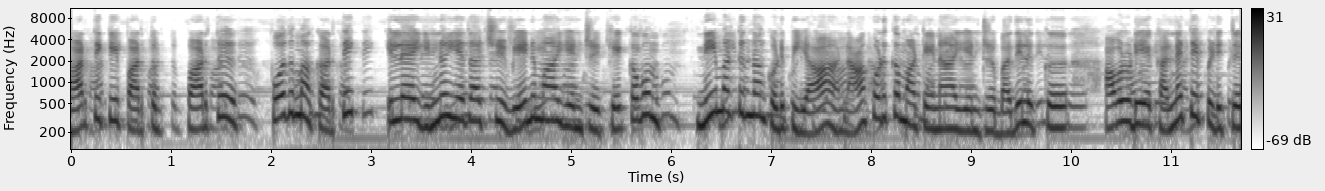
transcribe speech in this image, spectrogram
கார்த்திக்கை பார்த்து பார்த்து போதுமா கார்த்திக்? இல்ல இன்னும் ஏதாச்சும் வேணுமா என்று கேட்கவும் நீ மட்டும்தான் கொடுப்பியா? நான் கொடுக்க மாட்டேனா? என்று பதிலுக்கு அவளுடைய கன்னத்தை பிடித்து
